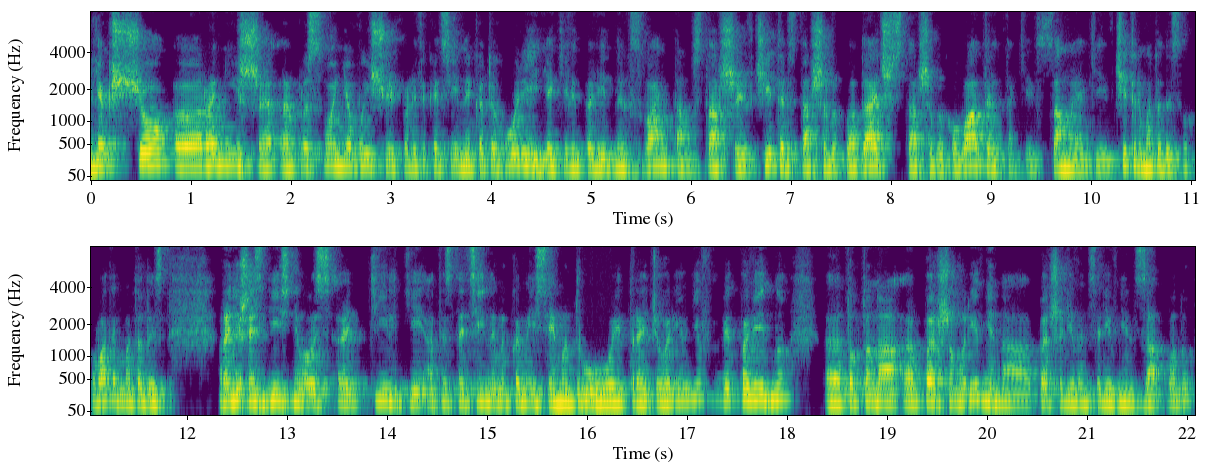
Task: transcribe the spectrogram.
Якщо раніше присвоєння вищої кваліфікаційної категорії, як і відповідних звань, там старший вчитель, старший викладач, старший вихователь, так і саме як і вчитель, методист, вихователь, методист, раніше здійснювалось е, тільки атестаційними комісіями другого і третього рівнів, відповідно. Е, Тобто на е, першому рівні, на перший рівень це рівень закладу,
